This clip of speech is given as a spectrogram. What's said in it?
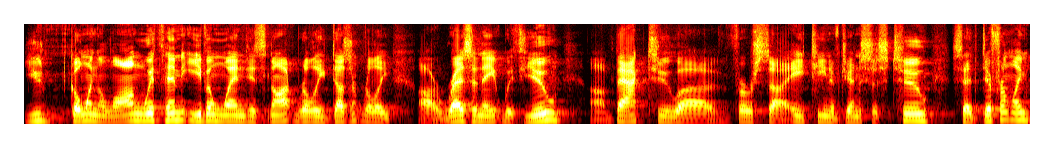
you going along with him even when it's not really doesn't really uh, resonate with you uh, back to uh, verse uh, 18 of genesis 2 said differently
